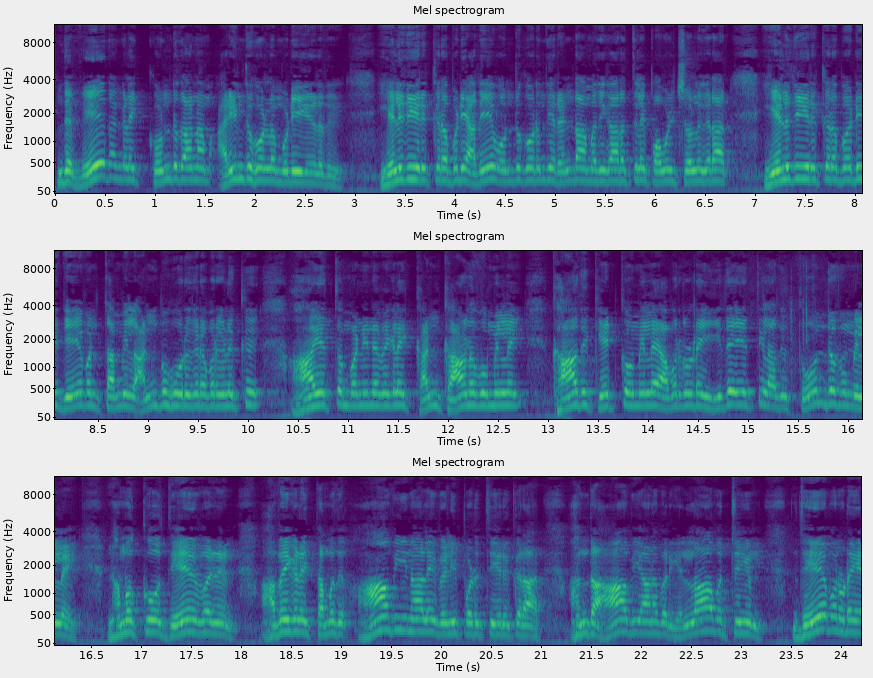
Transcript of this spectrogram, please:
இந்த வேதங்களை கொண்டுதான் நாம் அறிந்து கொள்ள முடிகிறது. எழுதியிருக்கிறபடி அதே ஒன்று குறைந்து இரண்டாம் அதிகாரத்திலே பவுல் சொல்லுகிறார் எழுதியிருக்கிறபடி தேவன் தம்மில் அன்பு கூறுகிறவர்களுக்கு ஆயத்தம் பண்ணினவைகளை கண் காணவும் இல்லை காது கேட்கவும் இல்லை அவர்களுடைய இதயத்தில் அது தோன்றவும் இல்லை நமக்கோ தேவனன் அவைகளை தமது ஆவியினாலே வெளிப்படுத்தி இருக்கிறார். அந்த ஆவியானவர் எல்லாவற்றையும் தேவனுடைய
